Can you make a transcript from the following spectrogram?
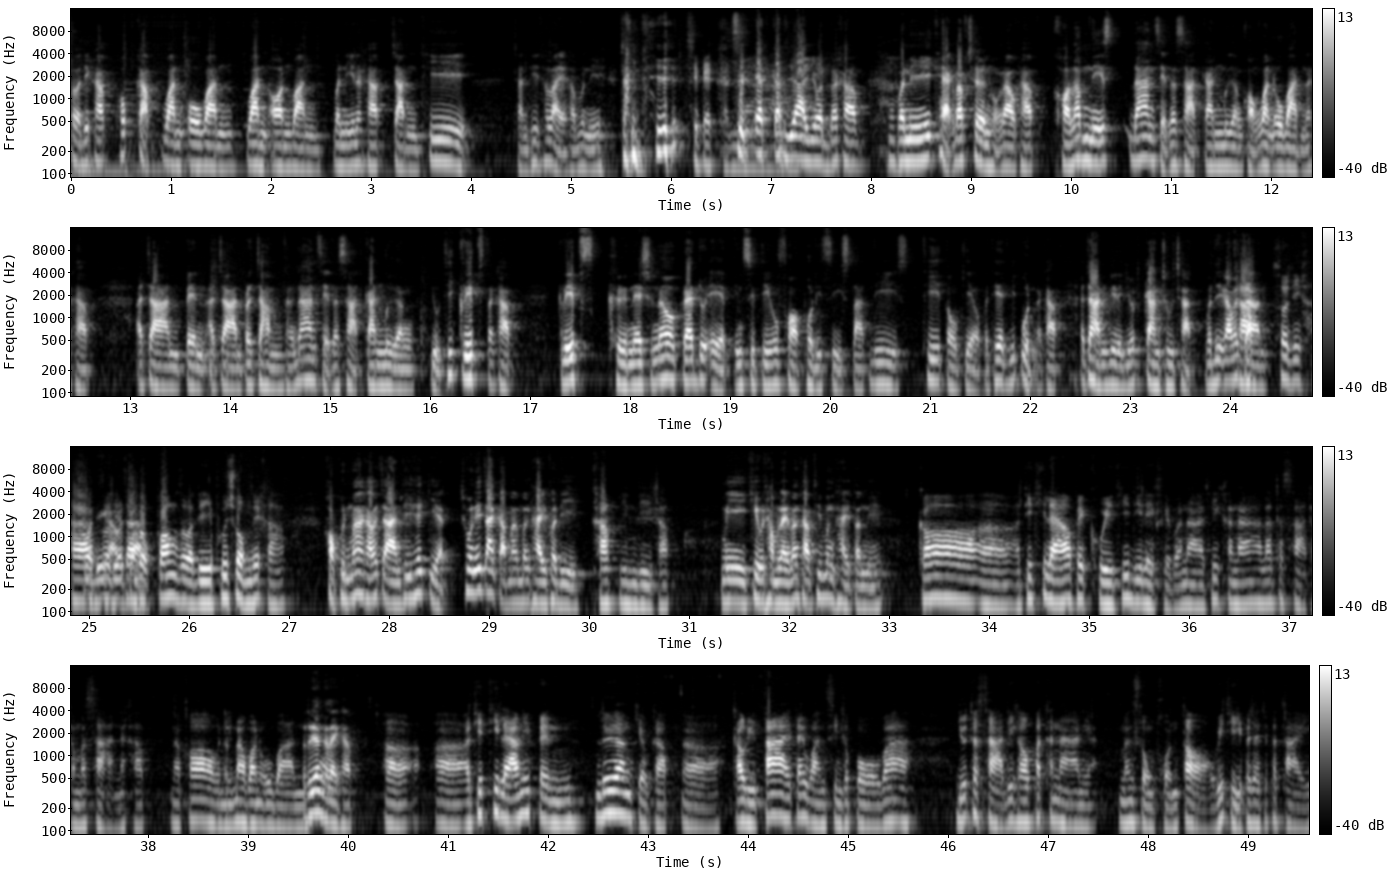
สวัสดีครับ พบกับวันโอวันวันออนวันวันนี้นะครับ จันทร์ที่จันทร์ที่เท่าไหร่ครับวันนี้ จันทร์ที่ 11 กันยา11 กันยายนนะครับ วันนี้แขกรับเชิญของเราครับคอลัมนิสต์ด้านเศรษฐศาสตร์การเมืองของวันโอวันนะครับอาจารย์เป็นอาจารย์ประจำทางด้านเศรษฐศาสตร์การเมืองอยู่ที่ GRIPS นะครับ GRIPS คือ National Graduate Institute for Policy Studies ที่โตเกียวประเทศญี่ปุ่นนะครับอาจารย์วีรยุทธ์การชูชัดสวัสดีครับอาจารย์สวัสดีครับสวัสดีครับอาจารย์ปกป้องสวัสดีผู้ชมด้วยครับ ขอบคุณมากครับอาจารย์ที่ให้เกียรติ ช่วงนี้อาจารย์กลับมาเมืองไทยพอดี ครับ ยินดีครับ มีคิวทำอะไรบ้างครับที่เมืองไทยตอนนี้ ก็เอ่ออาทิตย์ที่แล้วไปคุยที่ดีเลกเสวนาที่คณะรัฐศาสตร์ธรรมศาสตร์นะครับ แล้วก็วันนี้มาวันโอวันเรื่องอะไรครับ เอ่อเอ่ออาทิตย์ที่แล้วนี่เป็นเรื่องเกี่ยวกับเอ่อเกาหลีใต้ไต้หวันสิงคโปร์ว่า ยุทธศาสตร์ที่เขาพัฒนาเนี่ยมันส่งผลต่อวิถีประชาธิปไตย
